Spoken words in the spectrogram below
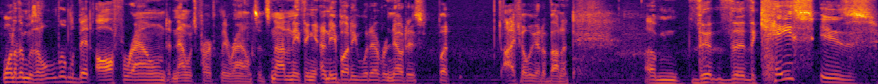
one of them was a little bit off round, and now it's perfectly round. So it's not anything anybody would ever notice, but I feel good about it. Um, the the the case is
